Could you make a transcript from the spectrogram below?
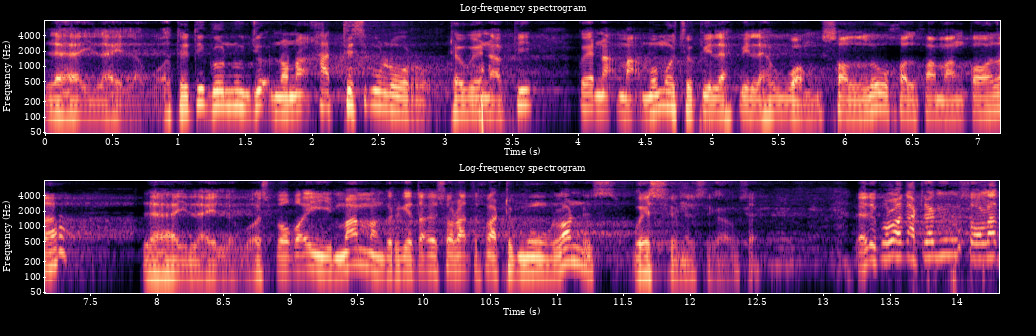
la ilaha illallah. Dadi go nunjuk nona hadis iku loro. Dawe Nabi kowe nak makmum aja pilih-pilih wong. Sallu khalfa mangkola la ilaha illallah. Wis pokoke imam mangger kita salat padheng ngulon wis wis ngono sih gak usah. Jadi kula kadang sholat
